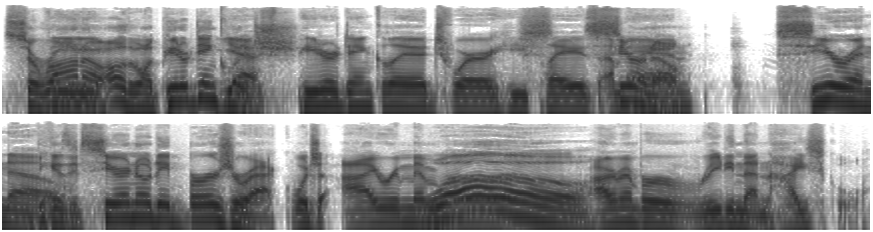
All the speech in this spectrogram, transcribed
Serrano. The- oh, the one with Peter Dinklage. Yes, Peter Dinklage, where he plays a Cyrano. man. Cyrano. because it's Cyrano de Bergerac, which I remember. Whoa. I remember reading that in high school,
